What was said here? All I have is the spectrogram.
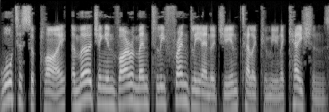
water supply, emerging environmentally friendly energy and telecommunications.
